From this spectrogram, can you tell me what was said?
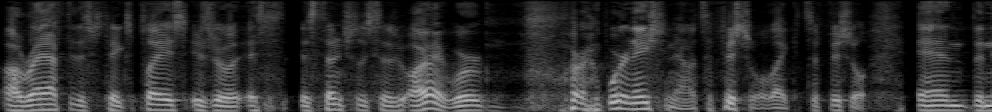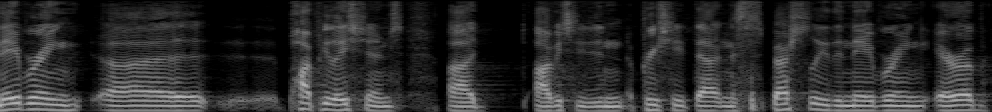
Uh, right after this takes place, Israel essentially says, "All right, we're, we're, we're a nation now. It's official. Like it's official." And the neighboring populations obviously didn't appreciate that, and especially the neighboring Arab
